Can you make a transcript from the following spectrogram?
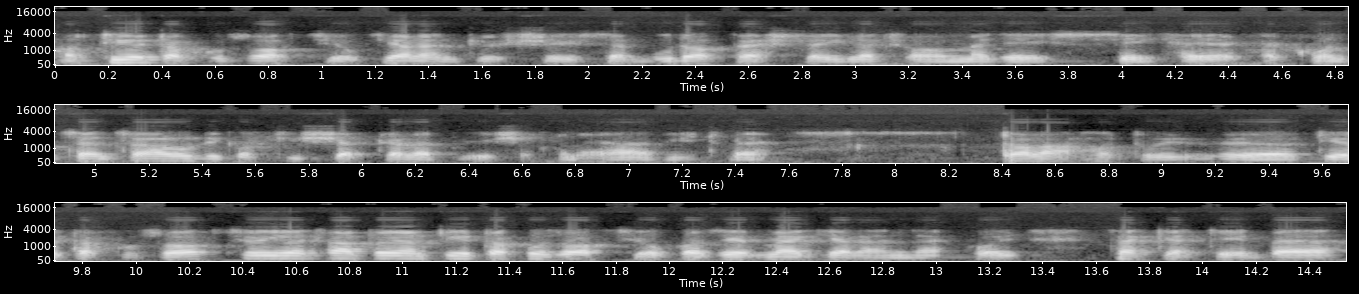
a tiltakozó akciók jelentős része Budapestre, illetve a megyei székhelyekre koncentrálódik, a kisebb településeken elvétve található ö, tiltakozó akció, illetve hát olyan tiltakozó akciók azért megjelennek, hogy feketébe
